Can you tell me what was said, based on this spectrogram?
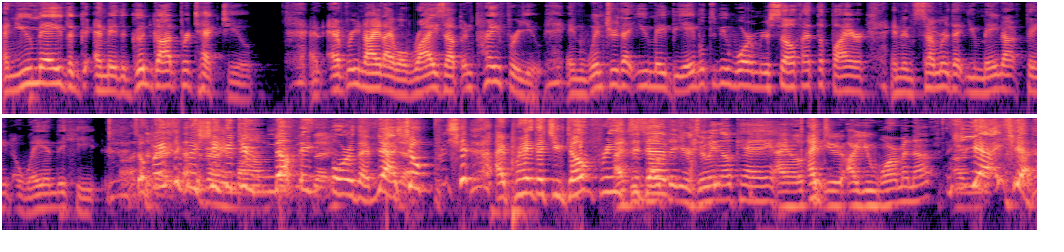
And you may the and may the good God protect you. And every night I will rise up and pray for you. In winter, that you may be able to be warm yourself at the fire, and in summer, that you may not faint away in the heat. Oh, that's so a very- basically, she can do to nothing for them. Yeah, she'll. She, I pray that you don't freeze I to just death. hope that you're doing okay. I hope I that you are you warm enough? Are you- yeah, yeah.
